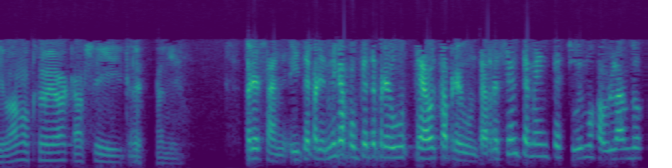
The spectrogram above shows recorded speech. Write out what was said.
Llevamos creo ya casi tres años. Tres años. Y te mira por qué te, te hago esta pregunta. Recientemente estuvimos hablando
